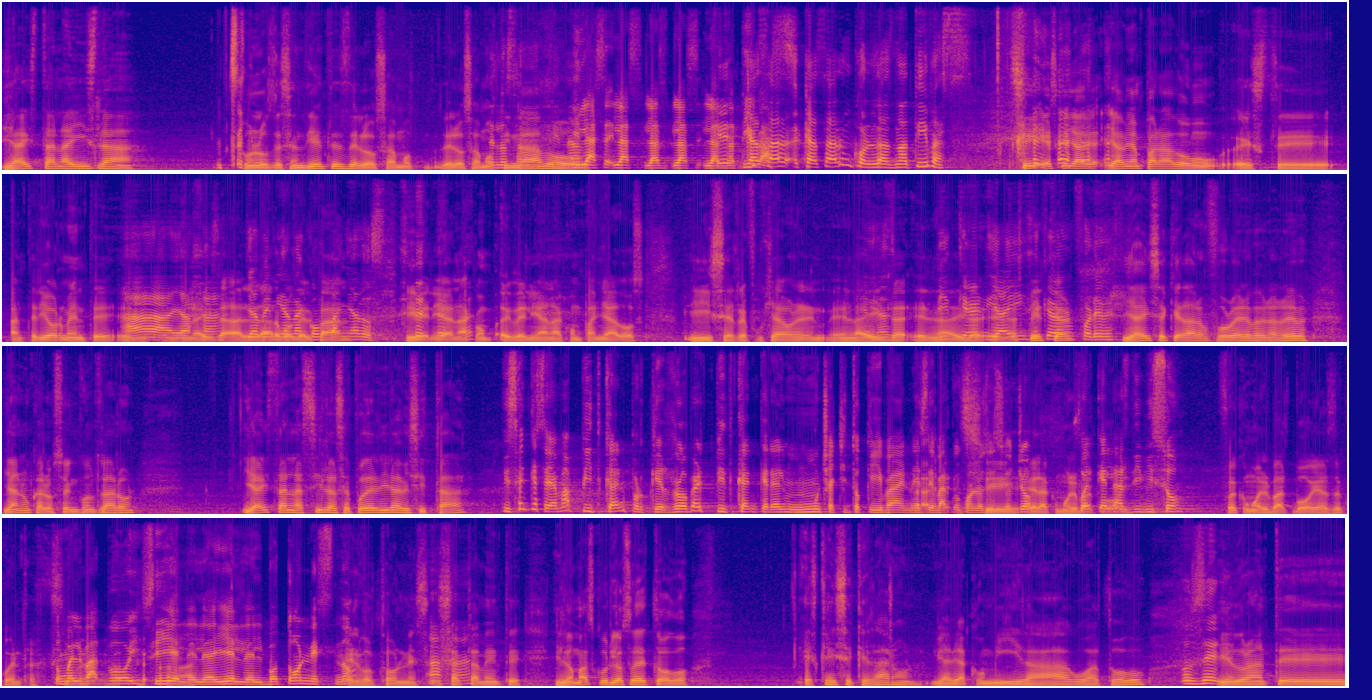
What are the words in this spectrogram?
Y ahí está la isla con los descendientes de los, amo- de los amotinados. Y las, las, las, las, nativas. casar- casaron con las nativas. Sí, es que ya, ya habían parado este, anteriormente en, una ajá. isla al Ya venían árbol del pan. acompañados. Y venían, acom- eh, venían acompañados y se refugiaron en, en la En isla. En la Pitcairn, isla y en ahí se Pitcairn, quedaron forever. Y ahí se quedaron forever and ever. Ya nunca los encontraron. Y ahí están las islas, se pueden ir a visitar. Dicen que se llama Pitcairn porque Robert Pitcairn, que era el muchachito que iba en ese barco con los Ah, sí, 18, era como el fue el que las divisó. Fue como el Bad Boy, haz de cuenta. Como Sí, el Bad Boy, sí, el, el, el, el botones, ¿no? El botones, Ajá. exactamente. Y lo más curioso de todo es que ahí se quedaron y había comida, agua, todo. Pues, eh, y durante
